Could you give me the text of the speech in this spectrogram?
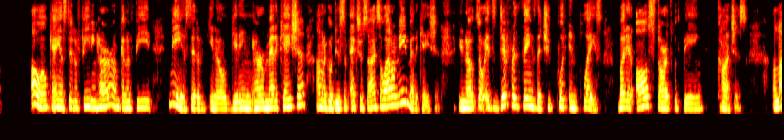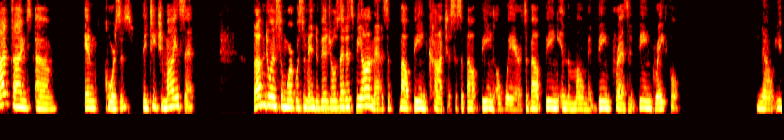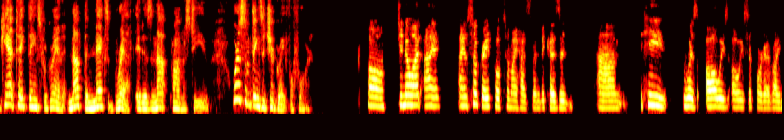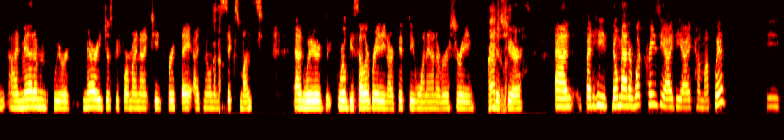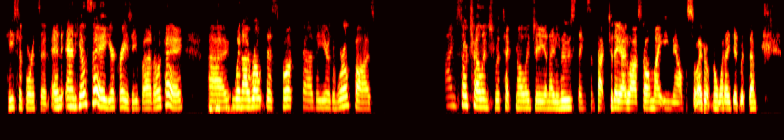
Oh, okay, instead of feeding her, I'm going to feed me. Instead of, you know, getting her medication, I'm going to go do some exercise so I don't need medication. You know, so it's different things that you put in place, but it all starts with being conscious. A lot of times, um, in courses, they teach you mindset. But I'm doing some work with some individuals that it's beyond that. It's about being conscious, it's about being aware, it's about being in the moment, being present, being grateful. You know, you can't take things for granted. Not the next breath, it is not promised to you. What are some things that you're grateful for? Oh, do you know what? I I am so grateful to my husband because it, um, he was always always supportive. I I met him. We were married just before my 19th birthday. I'd known him six months, and we're we'll be celebrating our 51 anniversary this year. And but he, no matter what crazy idea I come up with, he he supports it, and and he'll say you're crazy, but okay. Uh, when I wrote this book, uh, the year the world paused, I'm so challenged with technology, and I lose things. In fact, today I lost all my emails, so I don't know what I did with them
